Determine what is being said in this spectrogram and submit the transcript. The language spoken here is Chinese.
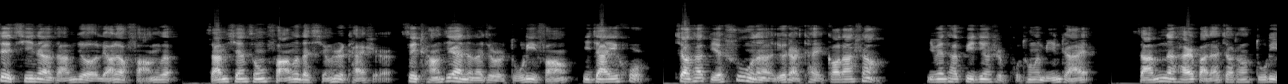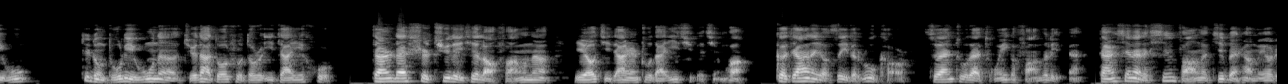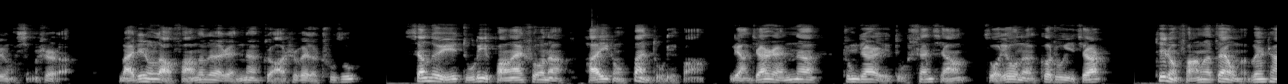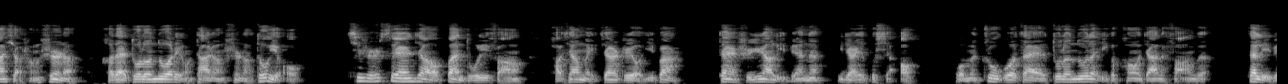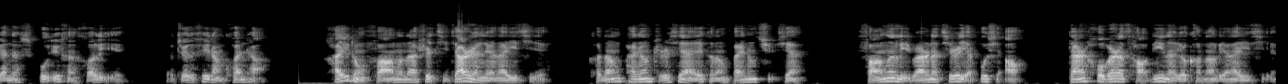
这期呢，咱们就聊聊房子。咱们先从房子的形式开始，最常见的呢就是独立房，一家一户。叫它别墅呢，有点太高大上，因为它毕竟是普通的民宅。咱们呢，还是把它叫成独立屋。这种独立屋呢，绝大多数都是一家一户。但是在市区的一些老房子呢，也有几家人住在一起的情况。各家呢有自己的入口，虽然住在同一个房子里面，但是现在的新房子基本上没有这种形式了。买这种老房子的人呢，主要是为了出租。相对于独立房来说呢，还有一种半独立房，两家人呢中间有一堵山墙，左右呢各住一间。这种房子在我们温莎小城市呢，和在多伦多这种大城市呢都有。其实虽然叫半独立房，好像每间只有一半，但是实际上里边呢一点也不小。我们住过在多伦多的一个朋友家的房子，在里边呢布局很合理，我觉得非常宽敞。还有一种房子呢是几家人连在一起，可能排成直线，也可能排成曲线。房子里边呢，其实也不小，但是后边的草地呢，有可能连在一起。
